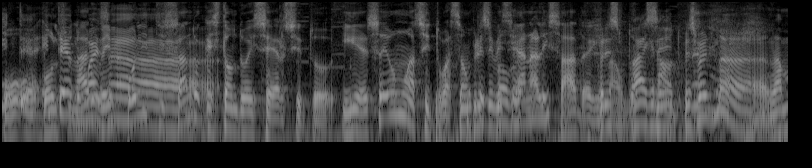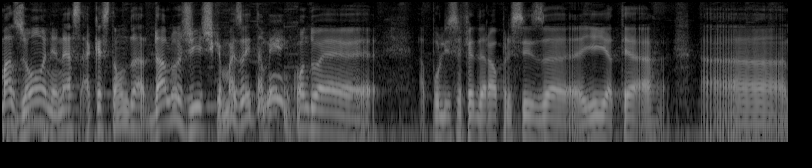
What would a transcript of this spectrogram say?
O, o Bolsonaro vem a... politizando a questão do exército. E essa é uma situação que deve ser analisada, Aguinaldo. Sim, principalmente na, na, Amazônia, né? a questão da, da, logística. Mas aí também, quando é a Polícia Federal precisa ir até a, a,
